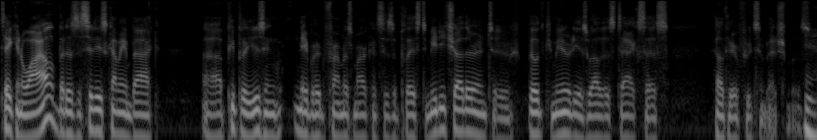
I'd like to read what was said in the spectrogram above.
taken a while. But as the city's coming back, uh, people are using neighborhood farmers markets as a place to meet each other and to build community as well as to access healthier fruits and vegetables. Yeah.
